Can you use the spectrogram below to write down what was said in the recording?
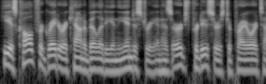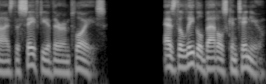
he has called for greater accountability in the industry and has urged producers to prioritize the safety of their employees. As the legal battles continue,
